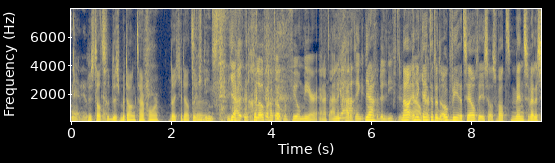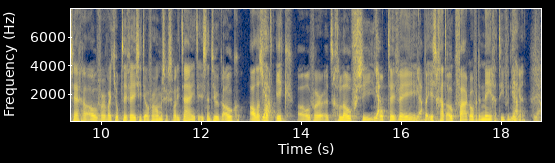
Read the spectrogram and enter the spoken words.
Nee, heel- Dus, dat, ja. dus bedankt daarvoor dat je dat. Tot je eh, dienst. Ja, Het geloof gaat over veel meer. En uiteindelijk Ja. gaat het denk ik Ja. over de liefde. Nou, en ik denk dat het ook weer hetzelfde is als wat mensen wel eens zeggen over wat je op tv ziet over homoseksualiteit. Is natuurlijk ook alles Ja. wat ik over het geloof zie Ja. op tv. Ja. Is, gaat ook vaak over de negatieve dingen. ja.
